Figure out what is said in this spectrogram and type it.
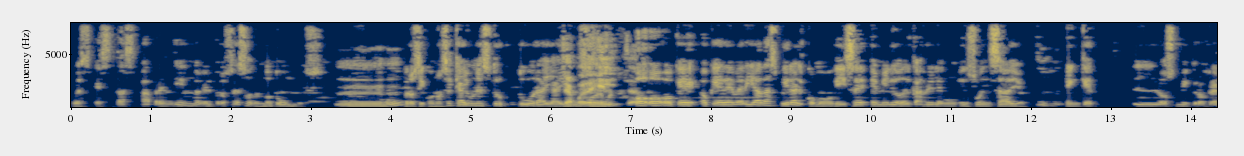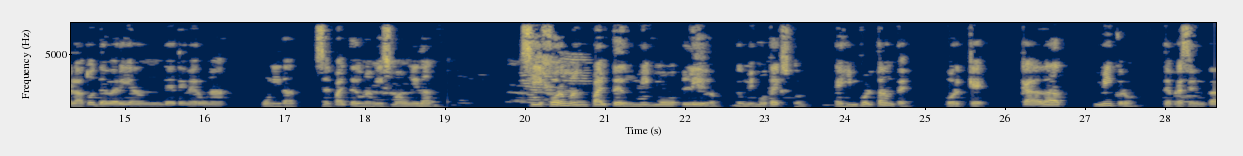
pues estás aprendiendo en el proceso dando tumbos. Pero si conoces que hay una estructura y hay Ya un forma- ir, ya- o, o, o que o que debería de aspirar como dice Emilio del Carril en, en su ensayo en que los microrelatos deberían de tener una unidad ser parte de una misma unidad si forman parte de un mismo libro, de un mismo texto, es importante porque cada micro te presenta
